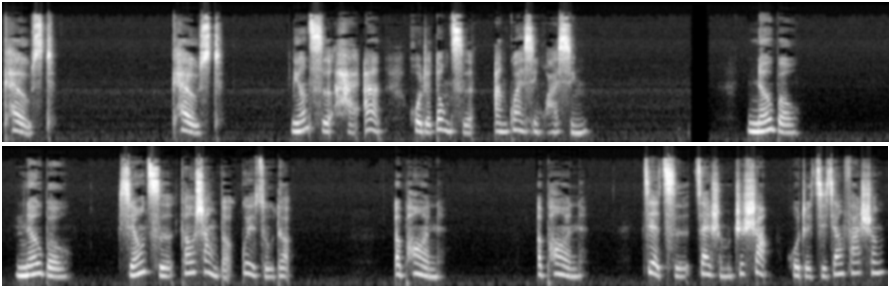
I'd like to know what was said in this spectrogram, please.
coast，coast，名词海岸或者动词按惯性滑行。noble，noble，形容词高尚的、贵族的。upon upon 介词在什么之上或者即将发生。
